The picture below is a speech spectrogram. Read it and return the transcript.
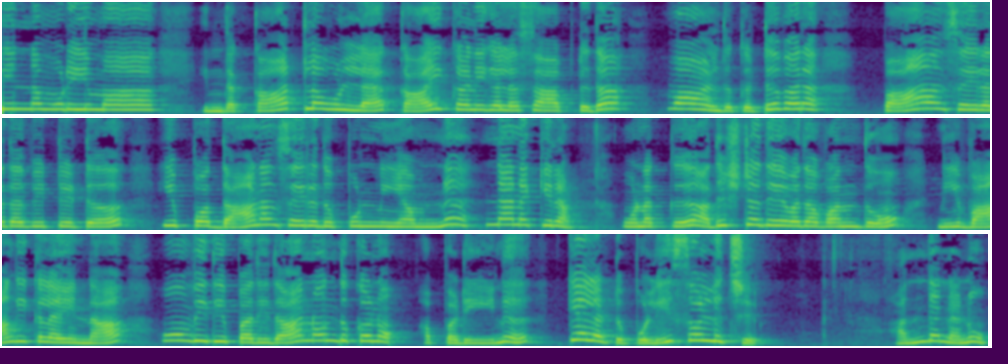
தின்ன முடியுமா? இந்த காட்டில் உள்ள காய்கனிகளை சாப்பிட்டு தான் வாழ்ந்துக்கிட்டு வரேன் பாவம் செய்கிறத விட்டுட்டு இப்போ தானம் செய்கிறது புண்ணியம்னு நினைக்கிறேன். உனக்கு அதிர்ஷ்ட தேவதை வந்தும் நீ வாங்கிக்கலைன்னா உன் விதிப்பதி தான் நொந்துக்கணும் அப்படின்னு கிழட்டு புலி சொல்லுச்சு. அந்தனனும்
